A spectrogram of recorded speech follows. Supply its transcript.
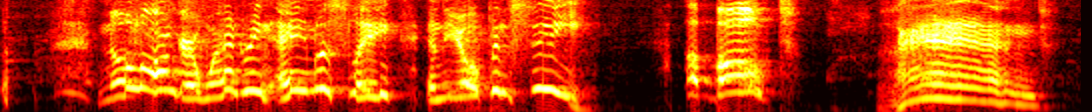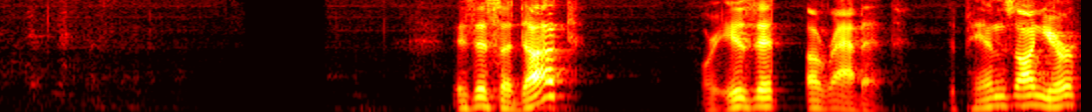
no longer wandering aimlessly in the open sea. A boat. Land. Is this a duck or is it a rabbit? Depends on your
